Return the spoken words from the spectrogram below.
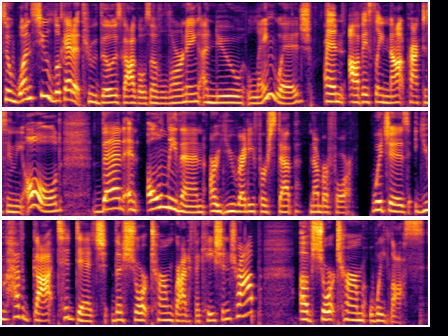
So once you look at it through those goggles of learning a new language and obviously not practicing the old, then and only then are you ready for step number four, which is you have got to ditch the short term gratification trap of short term weight loss.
